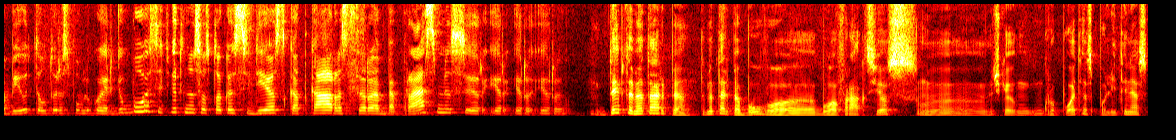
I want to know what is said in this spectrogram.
abiejų tautų respublikoje irgi buvo įsitvirtinusios tokios idėjos, kad karas yra beprasmis ir... ir, ir, ir... Taip, tame tarpe. Tame tarpe buvo, buvo frakcijos, reiškia, grupuotės politinės,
